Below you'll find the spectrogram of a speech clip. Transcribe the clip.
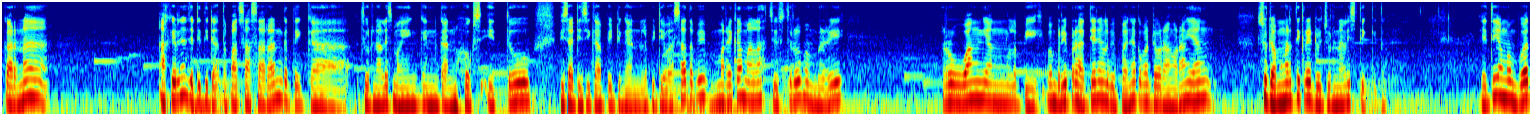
karena akhirnya jadi tidak tepat sasaran ketika jurnalis menginginkan hoax itu bisa disikapi dengan lebih dewasa tapi mereka malah justru memberi ruang yang lebih memberi perhatian yang lebih banyak kepada orang-orang yang sudah mengerti kredo jurnalistik gitu. Itu yang membuat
